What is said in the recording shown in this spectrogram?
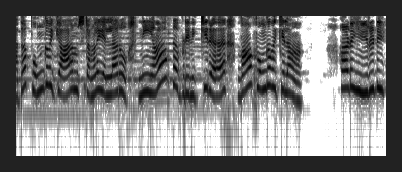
அதான் பொங்க வைக்க ஆரம்பிச்சிட்டாங்களே எல்லாரும். நீ யாத்த அப்படி நிக்கிற? வா பொங்க வைக்கலாம். அட இருடி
